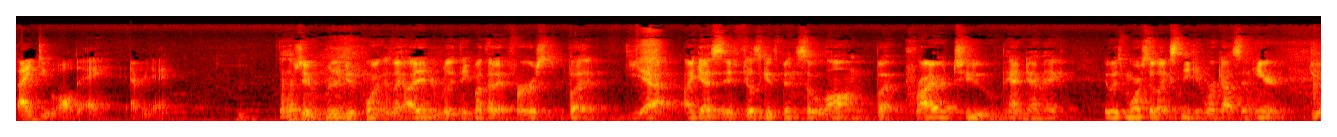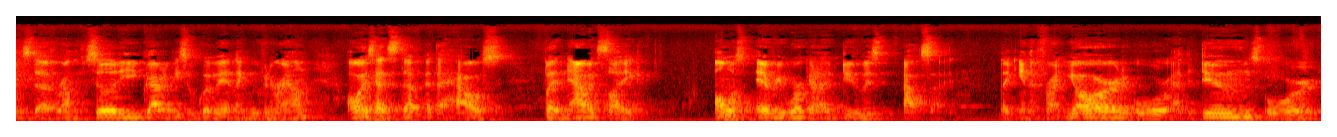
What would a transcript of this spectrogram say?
I do all day, every day. That's actually a really good point because like I didn't really think about that at first, but yeah, I guess it feels like it's been so long. But prior to pandemic, it was more so like sneaking workouts in here, doing stuff around the facility, grabbing a piece of equipment, like moving around. Always had stuff at the house, but now it's like almost every workout I do is outside, like in the front yard or at the dunes or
